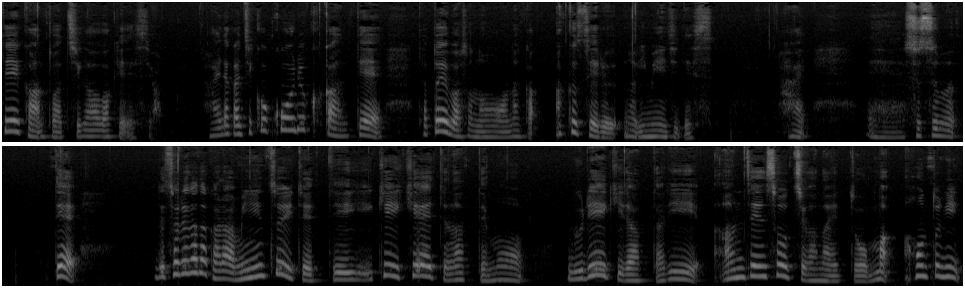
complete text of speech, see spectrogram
定感とは違うわけですよ。はい、だから自己効力感って例えばそのなんかアクセルのイメージです。はいえー、進むででそれがだから身についてっていけいけってなってもブレーキだったり安全装置がないと、まあ、本当に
